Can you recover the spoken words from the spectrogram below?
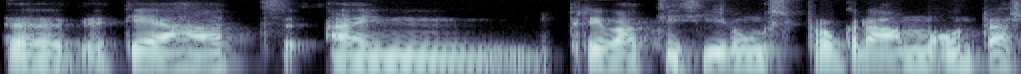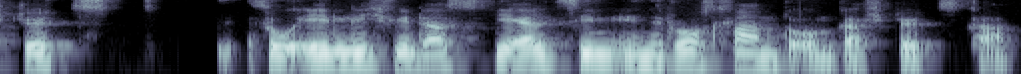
äh, der hat ein Privatisierungsprogramm unterstützt, so ähnlich wie das Jelzin in Russland unterstützt hat.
